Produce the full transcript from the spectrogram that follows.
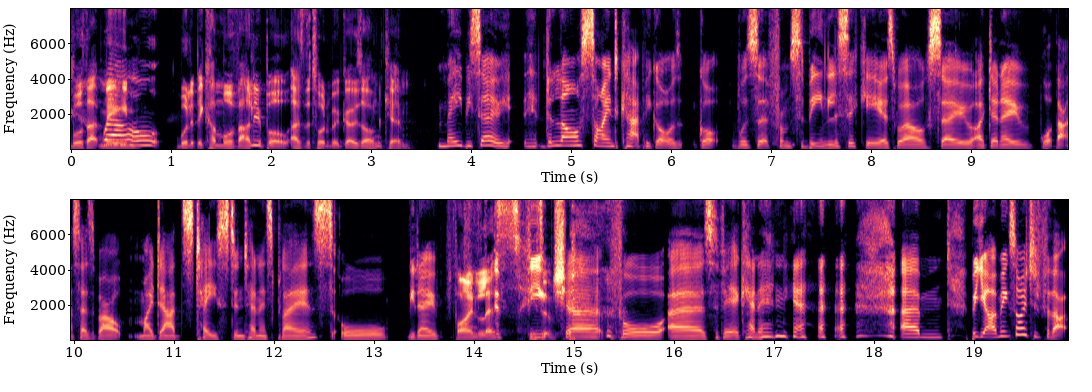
Will that Well- mean will it become more valuable as the tournament goes on, Kim? maybe so. The last signed cap he got got was uh, from Sabine Lisicki as well. So I don't know what that says about my dad's taste in tennis players, or you know, Finalists. He's a- future for uh, Sofia Kenin. Yeah. um, but yeah, I'm excited for that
